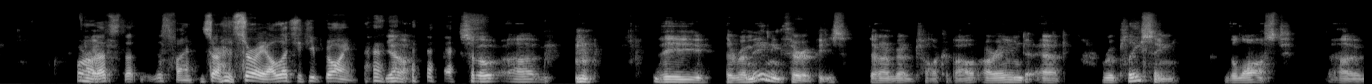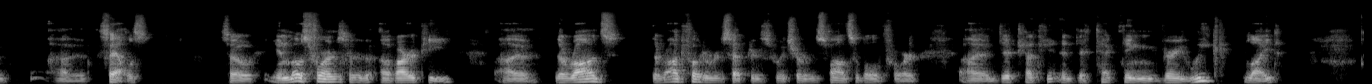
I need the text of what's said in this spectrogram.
All no, right. that's that, that's fine. Sorry, sorry. I'll let you keep going. yeah. So um, the the remaining therapies that I'm going to talk about are aimed at replacing the lost uh, uh, cells. So in most forms of, of RP, uh, the rods, the rod photoreceptors, which are responsible for uh, detecting, detecting very weak light,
